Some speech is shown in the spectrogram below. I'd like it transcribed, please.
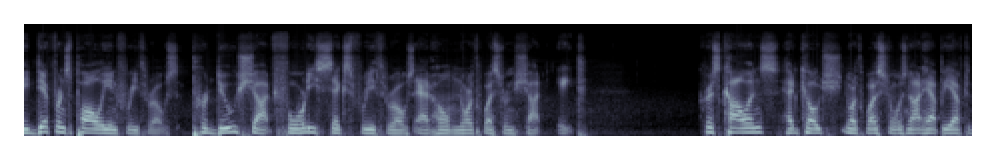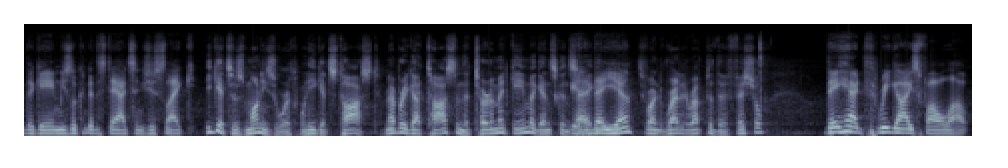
The difference, Paulie, in free throws. Purdue shot 46 free throws at home. Northwestern shot eight. Chris Collins, head coach, Northwestern, was not happy after the game. He's looking at the stats and he's just like, He gets his money's worth when he gets tossed. Remember, he got tossed in the tournament game against Gonzaga. they- yeah. It's run right up to the official. they had three guys foul out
